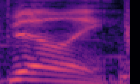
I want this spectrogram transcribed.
Billy.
